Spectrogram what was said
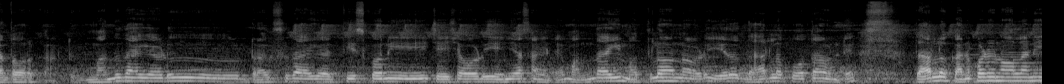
ఎంతవరకు కరెక్ట్? మందు తాగాడు డ్రగ్స్ తాగా తీసుకొని చేసేవాడు ఏం చేస్తాడంటే మందు తాగి మత్తులో ఉన్నవాడు ఏదో దారిలో పోతూ ఉంటే దారిలో కనపడిన వాళ్ళని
